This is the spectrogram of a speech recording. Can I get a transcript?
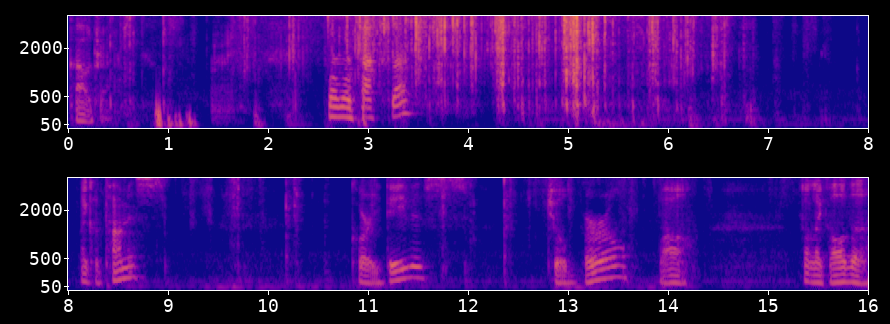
Kyle Trask. All right. Four more packs left. Michael Thomas, Corey Davis, Joe Burrow. Wow. Got like all the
